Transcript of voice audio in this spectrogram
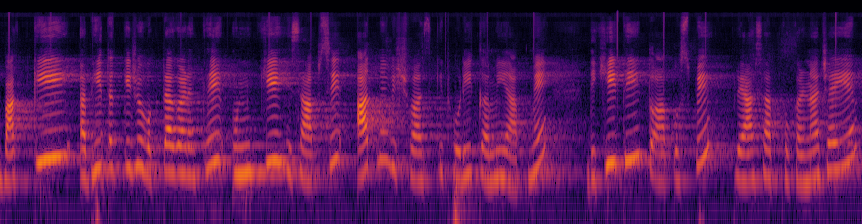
बाकी अभी तक के जो वक्तागण थे, उनके हिसाब से आत्मविश्वास की थोड़ी कमी आप में दिखी थी तो आप उस पर प्रयास आपको करना चाहिए।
